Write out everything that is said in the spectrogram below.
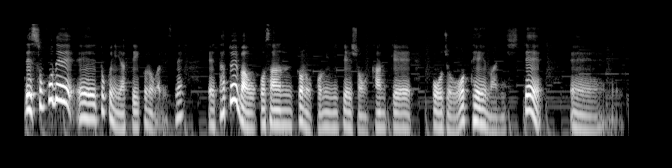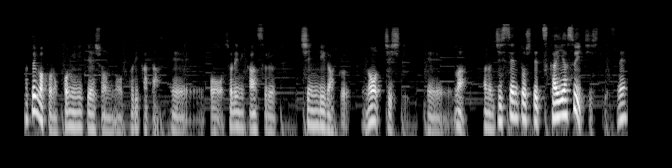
で、そこで、えー、特にやっていくのがですね、え、例えばお子さんとのコミュニケーション関係向上をテーマにして、えー、例えばこのコミュニケーションの取り方、えー、こうそれに関する心理学の知識、えー、まあ、あの実践として使いやすい知識ですね、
